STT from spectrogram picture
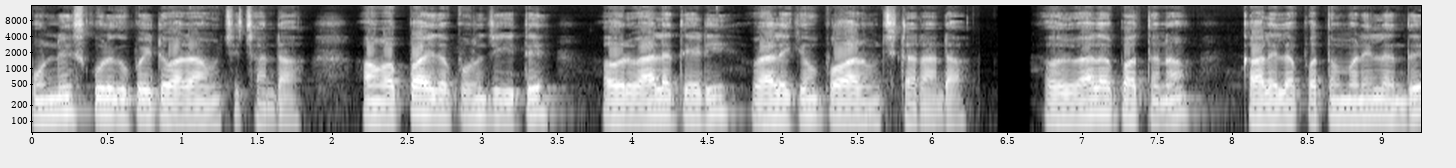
பொண்ணு ஸ்கூலுக்கு போயிட்டு வர ஆரம்பிச்சிச்சாண்டா. அவங்க அப்பா இதை புரிஞ்சுக்கிட்டு அவர் வேலை தேடி வேலைக்கும் போக ஆரம்பிச்சிட்டாராண்டா. அவர் வேலை பார்த்தோன்னா காலையில் பத்து மணிலேருந்து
